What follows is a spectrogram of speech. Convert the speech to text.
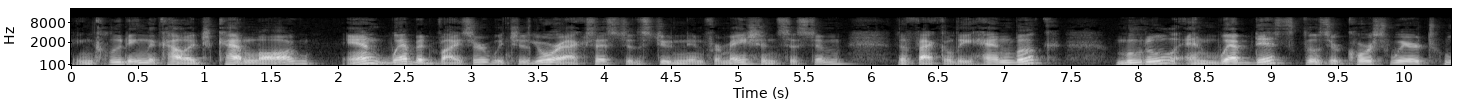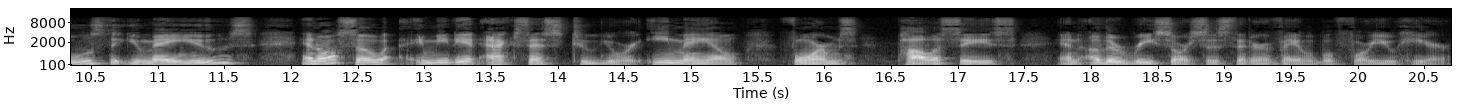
including the College Catalog and WebAdvisor, which is your access to the Student Information System, the Faculty Handbook, Moodle and WebDisk, those are courseware tools that you may use, and also immediate access to your email, forms, policies, and other resources that are available for you here.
